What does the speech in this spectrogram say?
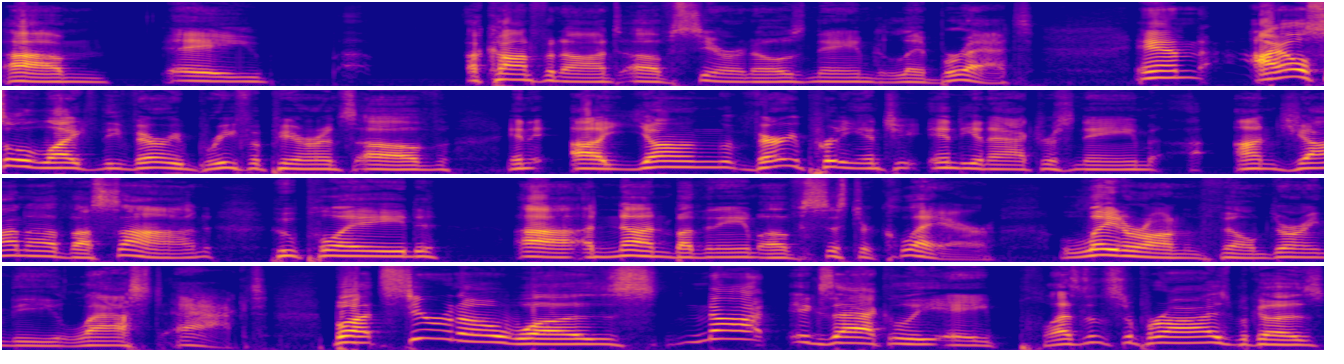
um, a a confidant of Cyrano's named Lebret. And I also liked the very brief appearance of an, a young, very pretty Indian actress named Anjana Vasan, who played uh, a nun by the name of Sister Claire later on in the film during the last act. But Cyrano was not exactly a pleasant surprise because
